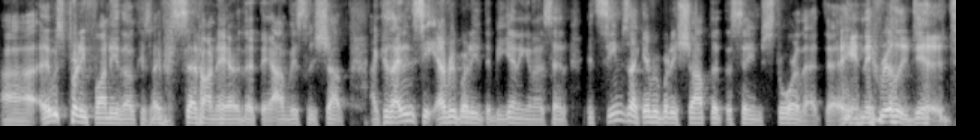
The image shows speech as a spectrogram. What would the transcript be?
Uh, it was pretty funny though, because I said on air that they obviously shopped because I didn't see everybody at the beginning, and I said it seems like everybody shopped at the same store that day, and they really did.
